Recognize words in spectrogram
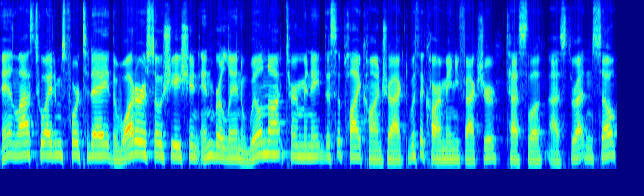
And last two items for today, the Water Association in Berlin will not terminate the supply contract with the car manufacturer, Tesla, as threatened, so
